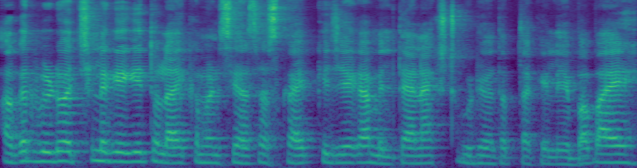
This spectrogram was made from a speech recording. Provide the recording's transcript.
अगर वीडियो अच्छी लगेगी तो लाइक, कमेंट, शेयर, सब्सक्राइब कीजिएगा। मिलते हैं नेक्स्ट वीडियो तब तक के लिए बाय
